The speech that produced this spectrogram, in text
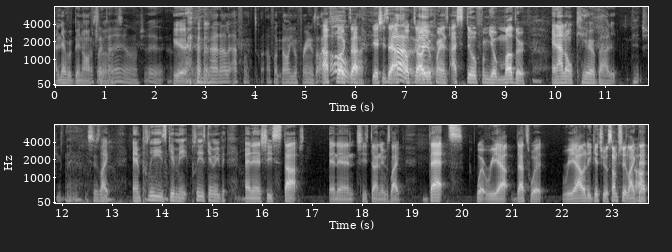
I never been I off was like, drugs. damn, shit. Yeah. You been hiding all? I fucked, I fucked all your friends. I'm I like, fucked oh, up. Yeah, she said I fucked all your friends. I steal from your mother, and I don't care about it. Bitch, you. She was like, and please give me, please give me, and then she stops, and then she's done. It was like, that's what real, that's what reality gets you, or some shit like that.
